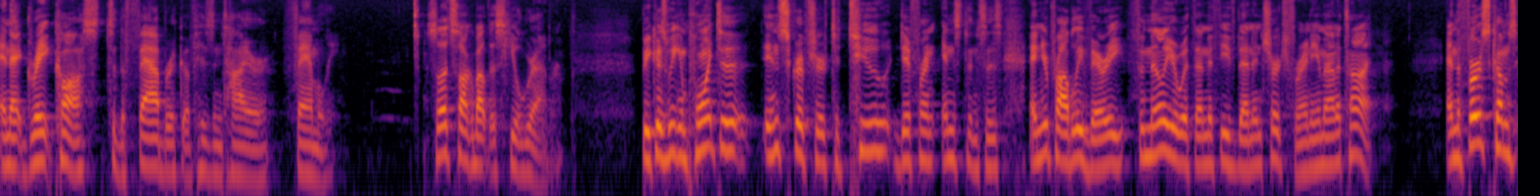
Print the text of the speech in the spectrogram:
and at great cost to the fabric of his entire family. So let's talk about this heel grabber because we can point to in scripture to two different instances and you're probably very familiar with them if you've been in church for any amount of time and the first comes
